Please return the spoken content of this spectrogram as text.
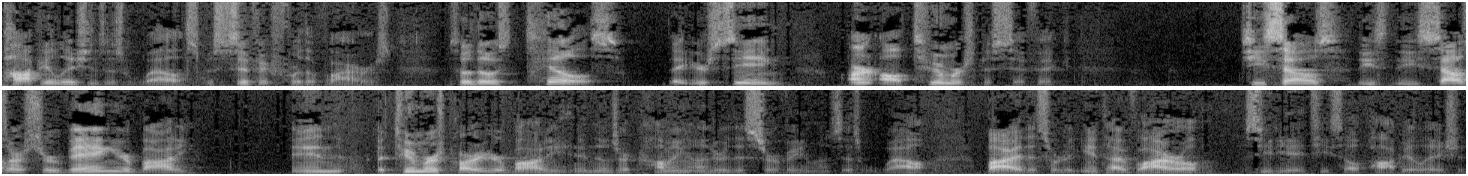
populations as well, specific for the virus. So those TILs that you're seeing aren't all tumor specific. T cells, these, these cells are surveying your body, and the tumor is part of your body, and those are coming under this surveillance as well by the sort of antiviral CD8 T cell population.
